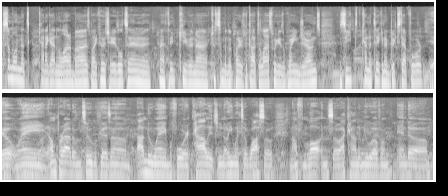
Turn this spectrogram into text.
Someone that's kind of gotten a lot of buzz by Coach Hazelton, and I think even uh, some of the players we talked to last week is Wayne Jones. Is he kind of taking a big step forward? Yeah, Wayne. I'm proud of him too because um, I knew Wayne before college. You know, he went to Wasso, and I'm from Lawton, so I kind of knew of him. And um,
